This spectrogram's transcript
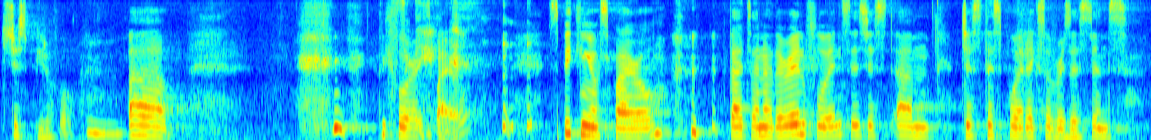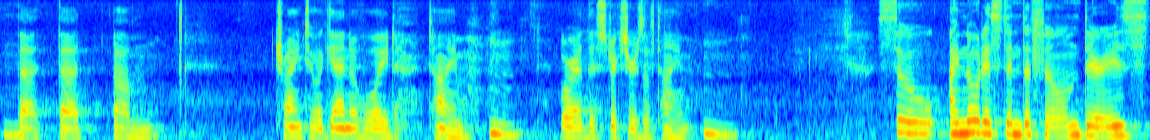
just beautiful. Mm. Uh, before I spiral. Speaking of spiral, that's another influence. Is just um, just this poetics of resistance mm. that that um, trying to again avoid time mm. or the strictures of time. Mm. So I noticed in the film there is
